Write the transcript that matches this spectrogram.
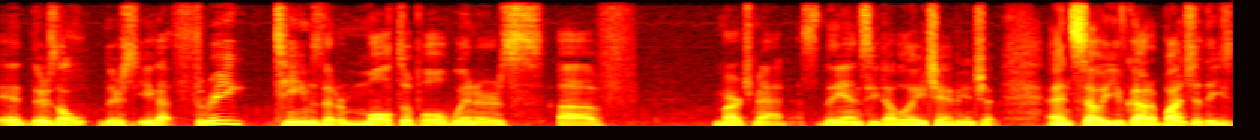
it, there's a there's you got three teams that are multiple winners of March Madness, the NCAA championship, and so you've got a bunch of these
